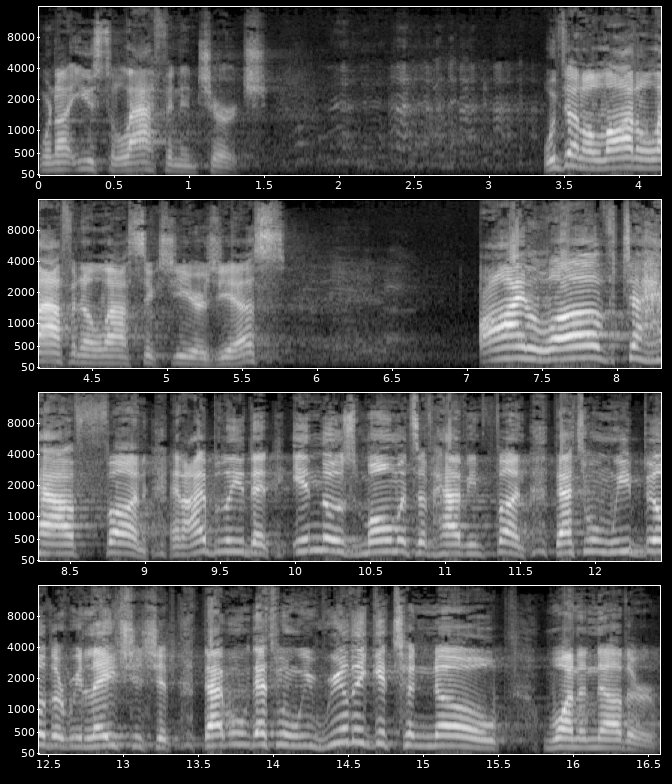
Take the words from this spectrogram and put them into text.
We're not used to laughing in church. We've done a lot of laughing in the last six years, yes? I love to have fun. And I believe that in those moments of having fun, that's when we build a relationship. that's when we really get to know one another.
